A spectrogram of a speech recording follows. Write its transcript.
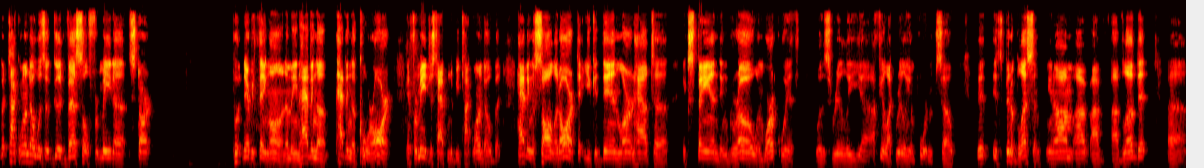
but Taekwondo was a good vessel for me to start putting everything on. I mean, having a having a core art and for me it just happened to be taekwondo but having a solid art that you could then learn how to expand and grow and work with was really uh, i feel like really important. So it, has been a blessing. You know i'm I've, I've, I've loved it. Uh,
